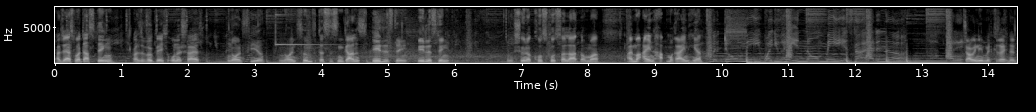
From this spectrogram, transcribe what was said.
Also erstmal das Ding, also wirklich ohne Scheiß. 9,4, 9,5, das ist ein ganz edles Ding, edles Ding. Ein schöner Couscous-Salat nochmal. Einmal ein Happen rein hier. Da habe ich nicht mit gerechnet.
